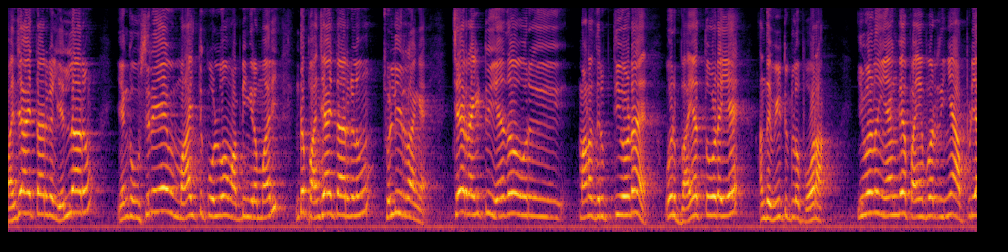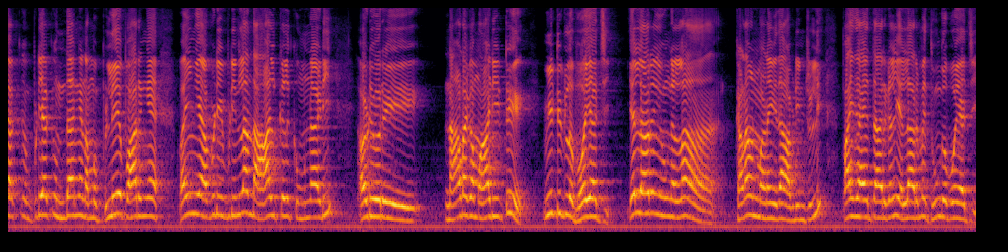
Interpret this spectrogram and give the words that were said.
பஞ்சாயத்தார்கள் எல்லாரும் எங்கள் உசிரையே மாய்த்து கொள்வோம் அப்படிங்கிற மாதிரி இந்த பஞ்சாயத்தார்களும் சொல்லிடுறாங்க. சரி ரைட்டு ஏதோ ஒரு மன திருப்தியோட ஒரு பயத்தோடையே அந்த வீட்டுக்குள்ளே போகிறான் இவனும் ஏங்க பயப்படுறீங்க அப்படியாக்கும் இப்படியாக்கும் இந்தாங்க நம்ம பிள்ளையே பாருங்க. வைங்க அப்படி இப்படின்லாம் அந்த ஆட்களுக்கு முன்னாடி அப்படி ஒரு நாடகம் ஆடிட்டு வீட்டுக்குள்ளே போயாச்சு. எல்லாரும் இவங்கெல்லாம் கணவன் மனைவி தான் அப்படின்னு சொல்லி பஞ்சாயத்தார்கள் எல்லாருமே தூங்க போயாச்சு.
